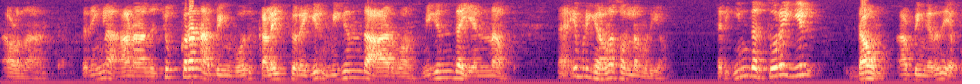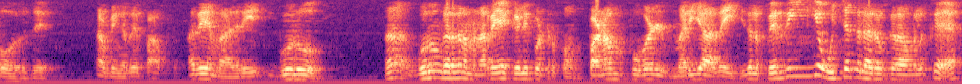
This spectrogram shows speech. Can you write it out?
அவ்வளவுதான் ஆன்சர் சரிங்களா? ஆனா அந்த சுக்கரன் அப்படிங்கும்போது கலைத்துறையில் மிகுந்த ஆர்வம் மிகுந்த எண்ணம். அஹ் இப்படிங்கிறத சொல்ல முடியும். சரி இந்த துறையில் டவுன் அப்படிங்கிறது எப்போ வருது? அப்படிங்கிறத பார்ப்போம். அதே மாதிரி குரு. குருங்கிறத நம்ம நிறைய கேள்விப்பட்டிருக்கோம். பணம் புகழ் மரியாதை. இதுல பெரிய உச்சத்துல இருக்கிறவங்களுக்கு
